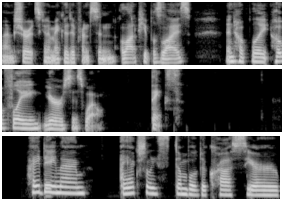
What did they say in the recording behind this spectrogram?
I'm sure it's going to make a difference in a lot of people's lives and hopefully, hopefully yours as well. Thanks. Hi, Dana. I actually stumbled across your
